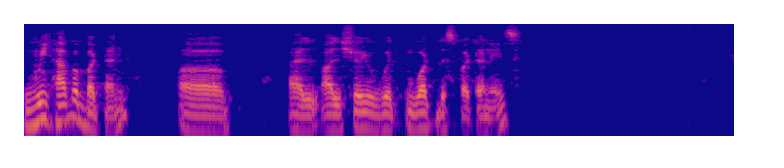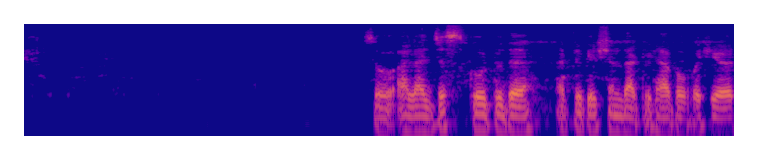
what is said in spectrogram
we have a button. Uh, I'll I'll show you with what this button is. So I'll, I'll just go to the application that we have over here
